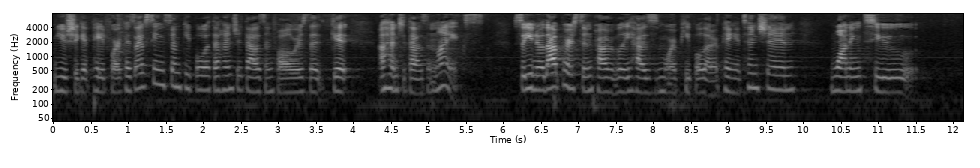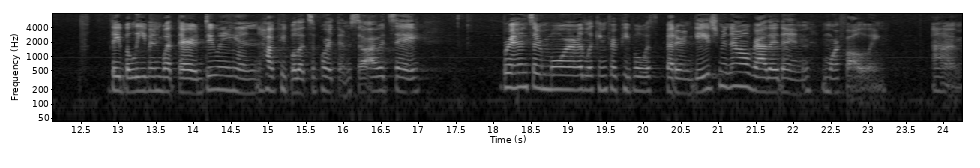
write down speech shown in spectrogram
you should get paid for because I've seen some people with 100,000 followers that get 100,000 likes. So you know that person probably has more people that are paying attention, wanting to they believe in what they're doing and have people that support them. So I would say brands are more looking for people with better engagement now rather than more following. Um,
